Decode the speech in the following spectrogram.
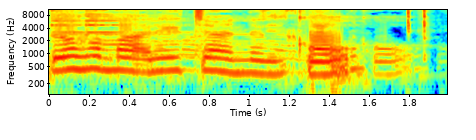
करो हमारे चैनल को।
